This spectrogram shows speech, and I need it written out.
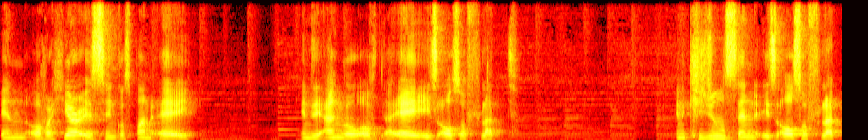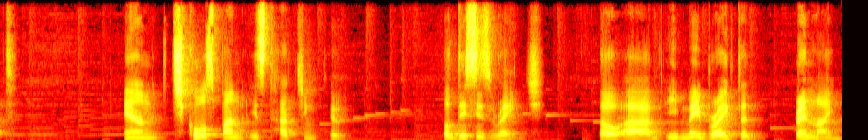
And over here is Senko span A. And the angle of the A is also flat. And Kijun Sen is also flat. And Chikou span is touching too. So this is range. So um, it may break the trend line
